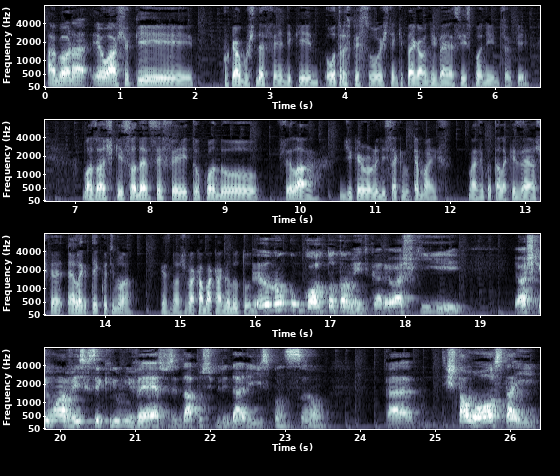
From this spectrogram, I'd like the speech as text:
Agora, eu acho que. Porque Augusto defende que outras pessoas têm que pegar o universo e expandir, não sei o quê. Mas eu acho que isso só deve ser feito quando, sei lá, J.K. Rowling disser que não quer mais. Mas enquanto ela quiser, acho que é ela que tem que continuar. Porque senão a gente vai acabar cagando tudo. Eu não concordo totalmente, cara. Eu acho que. Eu acho que uma vez que você cria universos e dá possibilidade de expansão, cara, Star Wars tá aí.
